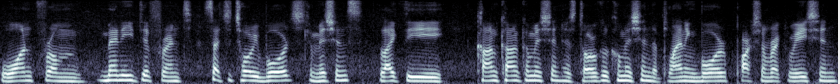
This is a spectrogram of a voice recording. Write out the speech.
one from many different statutory boards, commissions, like the ConCom Commission, Historical Commission, the Planning Board, Parks and Recreation,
